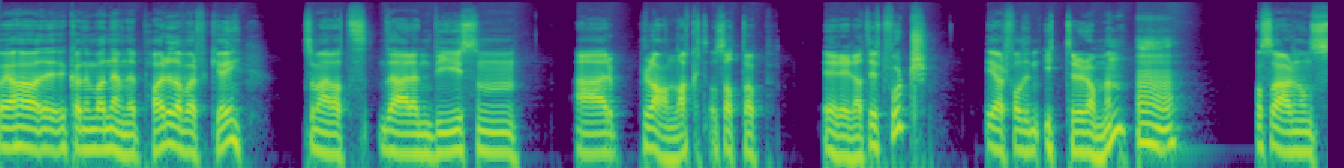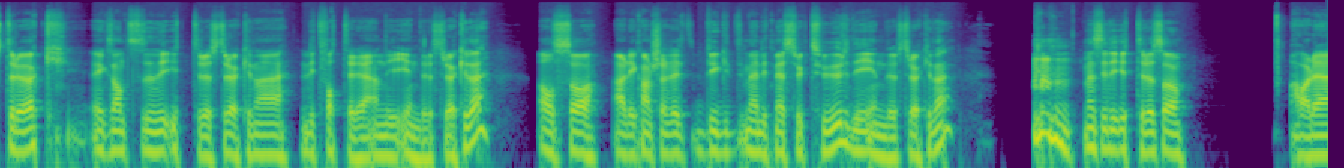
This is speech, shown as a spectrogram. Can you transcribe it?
Og jeg har, kan jo bare nevne et par, det er bare for gøy, som er at det er en by som er planlagt og satt opp relativt fort, i hvert fall i den ytre rammen. Mm. Og så er det noen strøk? De ytre strøkene er litt fattigere enn de indre strøkene. Altså er de kanskje litt bygd med litt mer struktur, de indre strøkene. Mens i de ytre så har det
